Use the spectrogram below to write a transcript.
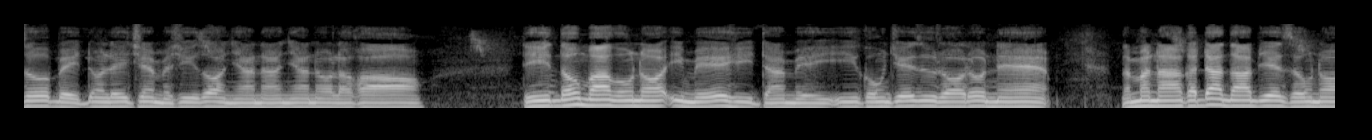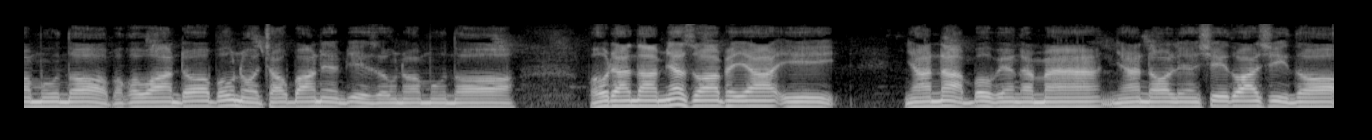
ဆိုပိတ်တွင်လေခြင်းမရှိသောညာနာညာတော်၎င်းဒီသုံးပါးကုံတော်ဣမေဟိဓမ္မေဟိဤကုံကျေးဇူးတော်တို့နှင့်သမနာကတ္တတာပြည့်စုံတော်မူသောဘဂဝါတော်ဘုန်းတော်၆ပါးနှင့်ပြည့်စုံတော်မူသောဗုဒ္ဓံသာမြတ်စွာဘုရားဤညာနာပုဗ္ဗင်္ဂမံညာတော်လင်ရှေးသွားရှိသော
